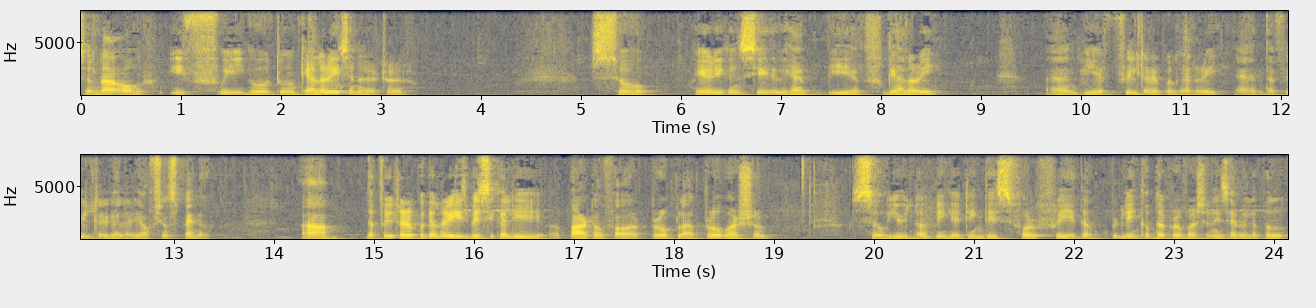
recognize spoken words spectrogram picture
so now if we go to gallery generator so here you can see we have BEAF gallery and BEAF filterable gallery and the filter gallery options panel. Um, the filterable gallery is basically part of our pro pro version. So you will not be getting this for free. The link of the pro version is available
